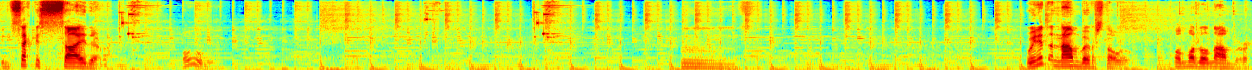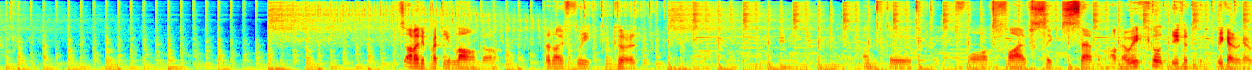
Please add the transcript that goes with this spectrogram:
Insecticider. Oh. Hmm. We need a number though. A model number. It's already pretty long though. Don't know if we could. One, two, three, four, five, six, seven. Okay, we could, we could, we can, we can.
